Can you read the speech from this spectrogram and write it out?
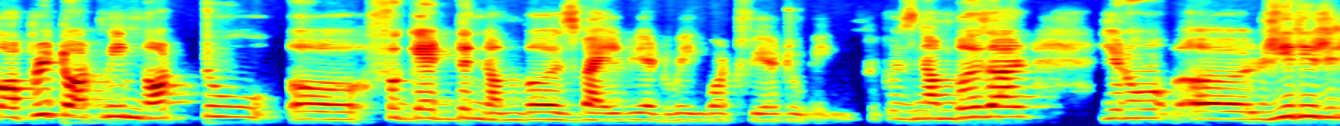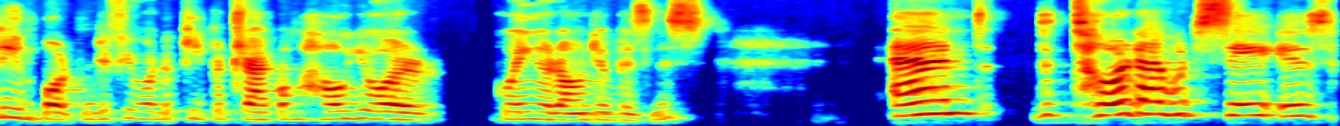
corporate taught me not to uh, forget the numbers while we are doing what we are doing. Because numbers are you know uh, really really important if you want to keep a track of how you are going around your business. And the third i would say is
